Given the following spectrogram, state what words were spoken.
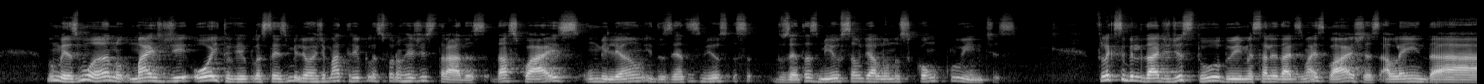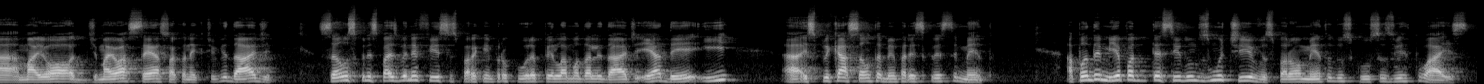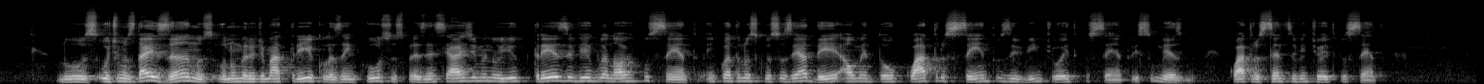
No mesmo ano, mais de 8,6 milhões de matrículas foram registradas, das quais 1 milhão e 200 mil, 200 mil são de alunos concluintes. Flexibilidade de estudo e mensalidades mais baixas, além da maior, de maior acesso à conectividade, são os principais benefícios para quem procura pela modalidade EAD e a explicação também para esse crescimento. A pandemia pode ter sido um dos motivos para o aumento dos cursos virtuais. Nos últimos 10 anos, o número de matrículas em cursos presenciais diminuiu 13,9%, enquanto nos cursos EAD aumentou 428%. Isso mesmo, 428%.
